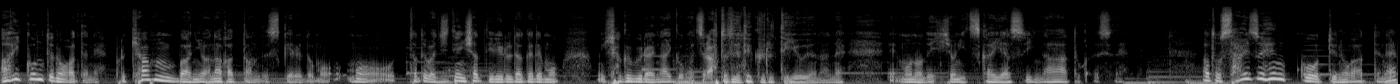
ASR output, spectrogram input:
アイコンっていうのがあってねこれキャンバにはなかったんですけれどももう例えば自転車って入れるだけでも100ぐらいのアイコンがずらっと出てくるっていうようなねもので非常に使いやすいなとかですね。あとサイズ変更っていうのがあってね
